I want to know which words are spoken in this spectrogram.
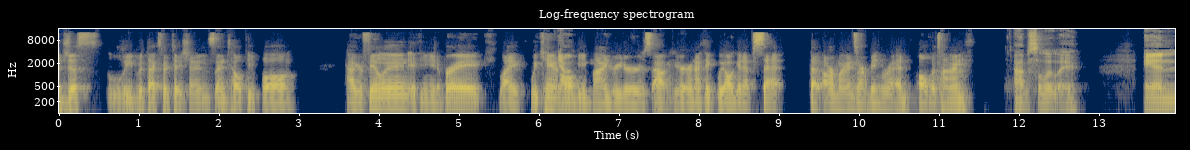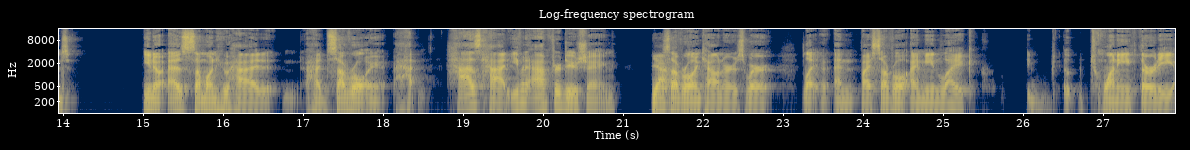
But just lead with expectations and tell people how you're feeling, if you need a break. Like, we can't yeah. all be mind readers out here. And I think we all get upset that our minds aren't being read all the time. Absolutely. And you know, as someone who had had several ha, has had even after douching, yeah, several encounters where like and by several I mean like 20, 30,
